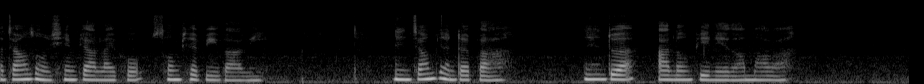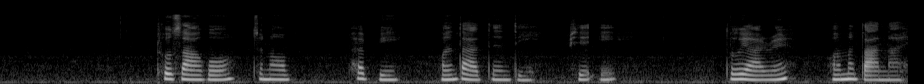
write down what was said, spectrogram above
အကြောင်းဆုံးရှင်းပြလိုက်ဖို့ဆုံးဖြတ်ပြီးပါပြီနင်ကြောင်းပြန်တတ်ပါနင်းအတွက်အလုံးပြေလည်သွားမှာပါထိုစာကိုကျွန်တော်ဖတ်ပြီးဝမ်းသာတင်သည်ဖြစ်၏တို့ရတွင်ဝမ်းမသာနိုင်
